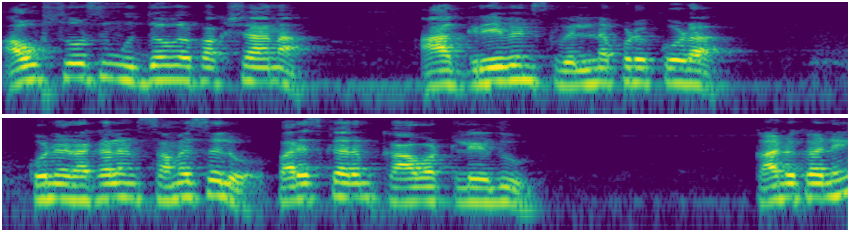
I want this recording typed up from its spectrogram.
అవుట్సోర్సింగ్ ఉద్యోగుల పక్షాన ఆ గ్రీవెన్స్కి వెళ్ళినప్పుడు కూడా కొన్ని రకాలైన సమస్యలు పరిష్కారం కావట్లేదు. కనుకని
